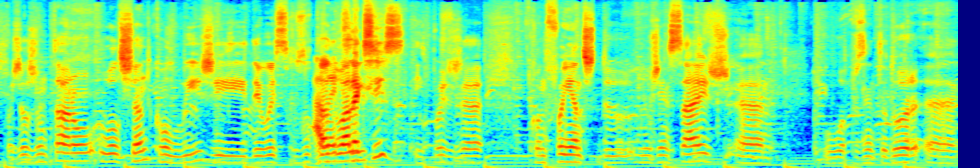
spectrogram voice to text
Depois eles juntaram o Alexandre com o Luís e deu esse resultado Alexis. do Alexis. E depois, eh, quando foi antes do, nos ensaios, eh, o apresentador eh,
